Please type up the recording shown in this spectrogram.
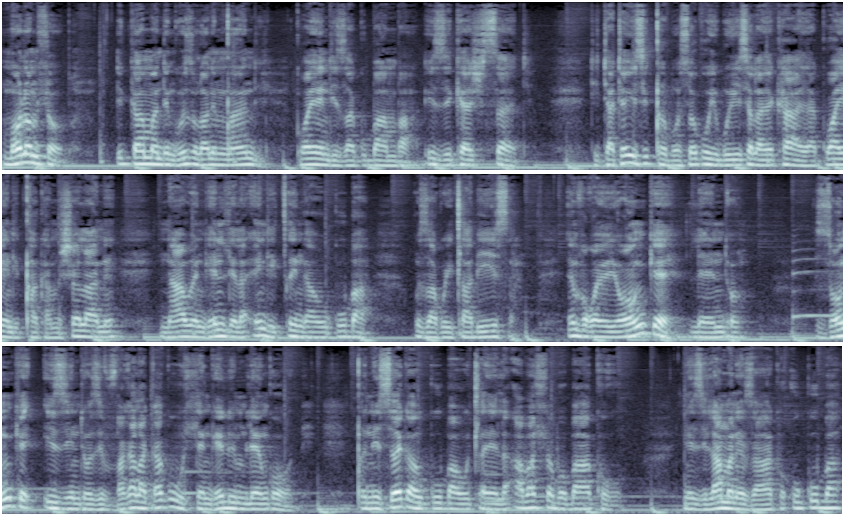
Molo mhlobo, igama ndinguzulani Mnqandi kwaye ndiza kubamba iZcash set. Ndithathe isigqibo sokuyibuyisela ekhaya kwaye ndiqhagamshelane nawe ngendlela endicinga ukuba uza kuyixabisa. emva kwayo yonke le nto zonke izinto zivakala kakuhle ngelwimi lenkobe qiniseka ukuba uxelela abahlobo bakho nezilamane zakho ukuba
